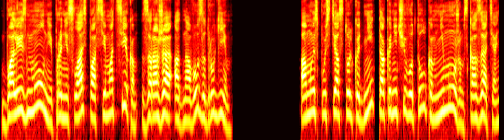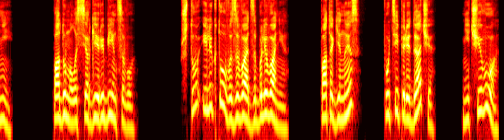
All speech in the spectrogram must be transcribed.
Болезнь молнии пронеслась по всем отсекам, заражая одного за другим. А мы спустя столько дней так и ничего толком не можем сказать о ней. Подумалось Сергею Рябинцеву. Что или кто вызывает заболевание? Патогенез? Пути передачи? Ничего.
